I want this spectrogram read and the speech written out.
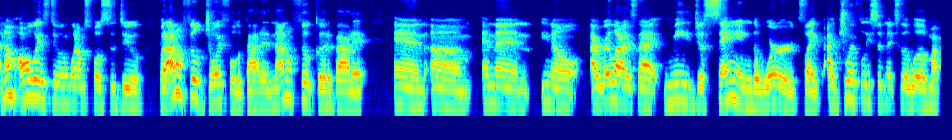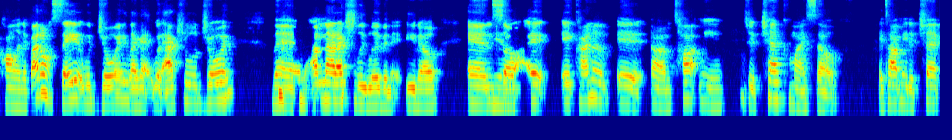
and I'm always doing what I'm supposed to do, but I don't feel joyful about it and I don't feel good about it. And um and then, you know, I realized that me just saying the words like I joyfully submit to the will of my calling. If I don't say it with joy, like with actual joy, then I'm not actually living it, you know. And yeah. so it it kind of it um, taught me to check myself it taught me to check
